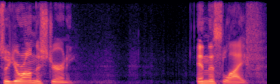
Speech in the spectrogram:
So you're on this journey in this life.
